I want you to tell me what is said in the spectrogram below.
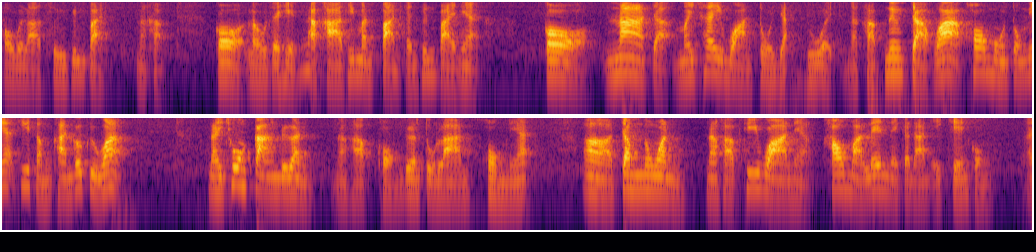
พอเวลาซื้อขึ้นไปนะครับ ก็เราจะเห็นราคาที่มันปั่นกันขึ้นไปเนี่ยก็น่าจะไม่ใช่วานตัวใหญ่ด้วยนะครับ เนื่องจากว่าข้อมูลตรงเนี้ยที่สำคัญก็คือว่าในช่วงกลางเดือนนะครับของเดือนตุลาคมเนี้ยจำนวนนะครับที่วานเนี่ยเข้ามาเล่นในกระดาน Exchange ของไอ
